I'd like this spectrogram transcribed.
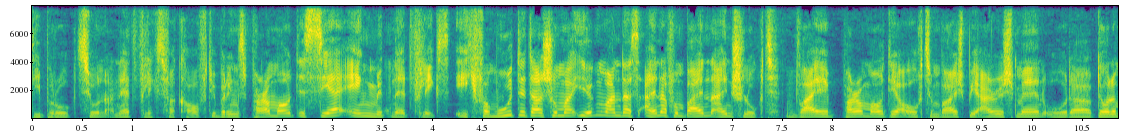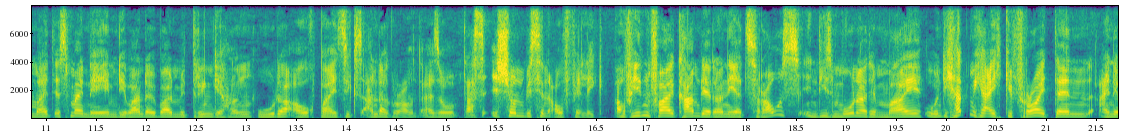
die Produktion an Netflix verkauft. Übrigens, Paramount ist sehr eng mit Netflix. Ich vermute da schon mal irgendwann, dass einer von beiden einschluckt, weil Paramount ja auch zum Beispiel Irishman oder Dolomite is My Name, die waren da überall mit drin gehangen oder auch bei Six Underground. Also das ist schon ein bisschen auffällig. Auf jeden Fall kam der dann jetzt raus in diesem Monat im Mai und ich hatte mich eigentlich gefreut, denn eine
